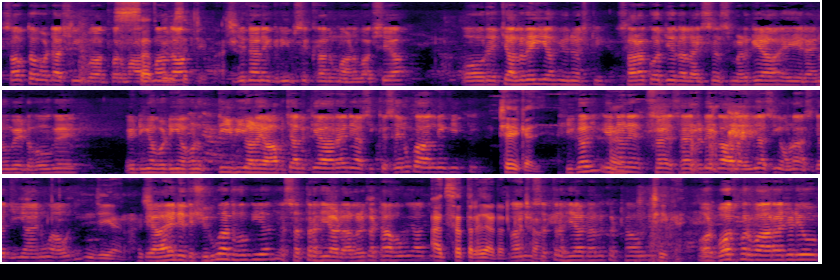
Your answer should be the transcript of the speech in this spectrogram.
ਸਭ ਤੋਂ ਵੱਡਾ ਆਸ਼ੀਰਵਾਦ ਪਰਮਾਤਮਾ ਦਾ। ਜਿਨ੍ਹਾਂ ਨੇ ਗਰੀਬ ਸਿੱਖਾਂ ਨੂੰ ਮਾਣ ਬਖਸ਼ਿਆ। ਔਰ ਇਹ ਚੱਲ ਰਹੀ ਆ ਯੂਨੀਵਰਸਿਟੀ। ਸਾਰਾ ਕੁਝ ਇਹਦਾ ਲਾਇਸੈਂਸ ਮਿਲ ਗਿਆ ਇਹ ਰੈਨੋਵੇਟ ਹੋ ਗਏ। ਏਡੀਆਂ ਵੱਡੀਆਂ ਹੁਣ ਟੀਵੀ ਵਾਲੇ ਆਪ ਚੱਲ ਕੇ ਆ ਰਹੇ ਨੇ ਅਸੀਂ ਕਿਸੇ ਨੂੰ ਕਾਲ ਨਹੀਂ ਕੀਤੀ। ਠੀਕ ਹੈ ਜੀ। ਠੀਕ ਆ ਜੀ? ਇਹਨਾਂ ਨੇ ਸੈਟਰਡੇ ਕਾਲ ਆਈ ਅਸੀਂ ਆਉਣਾ ਸੀਗਾ ਜੀ ਆਇਆਂ ਨੂੰ ਆਓ ਜੀ। ਜੀ ਹਾਂ ਤੇ ਆਏ ਨੇ ਤੇ ਸ਼ੁਰੂਆਤ ਹੋ ਗਈ ਆ 70000 ਡਾਲਰ ਇਕੱਠਾ ਹੋ ਗਿਆ ਅੱਜ। ਅੱਜ 70000 ਡਾਲਰ ਹਾਂਜੀ ਇਕੱਠਾ 70000 ਡਾਲਰ ਇਕੱਠਾ ਹੋ ਗਿਆ। ਠੀਕ ਹੈ। ਔਰ ਬਹੁਤ ਪਰਿਵਾਰ ਆ ਜਿਹੜੇ ਉਹ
